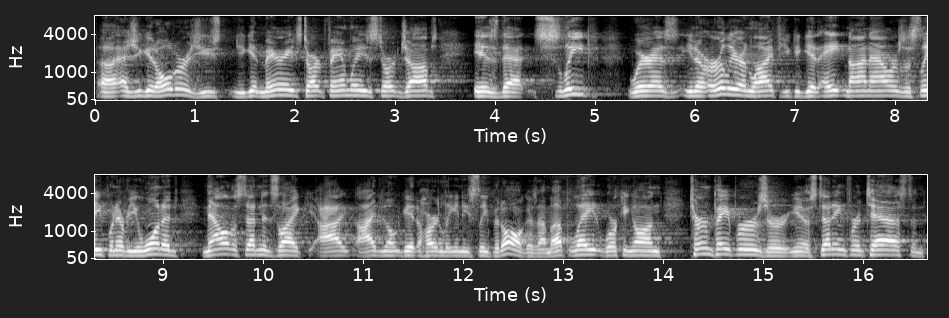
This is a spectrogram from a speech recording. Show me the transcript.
uh, as you get older, as you, you get married, start families, start jobs, is that sleep Whereas, you know, earlier in life, you could get eight, nine hours of sleep whenever you wanted. Now, all of a sudden, it's like I, I don't get hardly any sleep at all because I'm up late working on term papers or, you know, studying for a test and,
